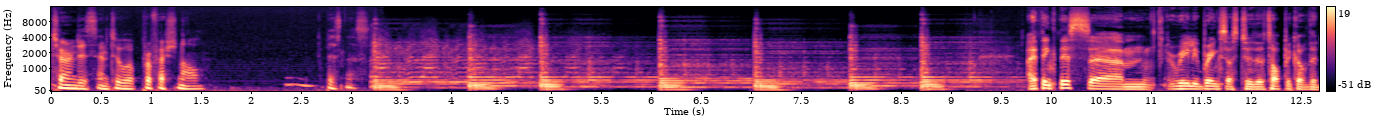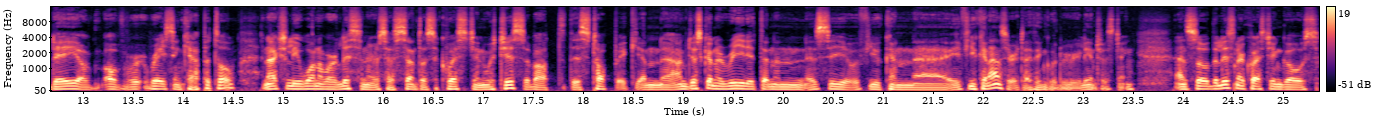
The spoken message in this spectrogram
turn this into a professional business. I think this um, really brings us to the topic of the day of, of raising capital. And actually, one of our listeners has sent us a question which is about this topic, and uh, I'm just going to read it and then uh, see if you can uh, if you can answer it. I think would be really interesting. And so the listener question goes:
